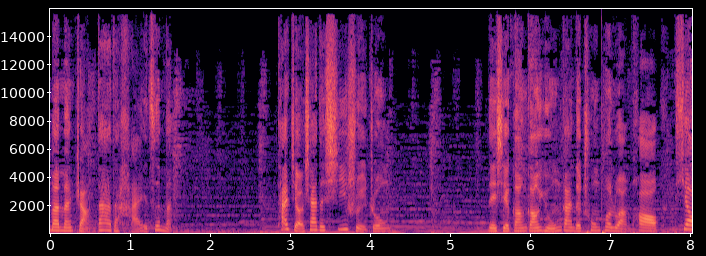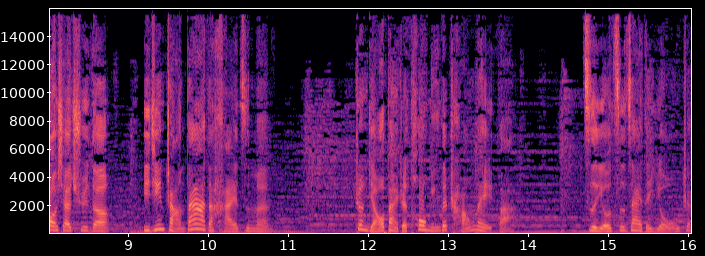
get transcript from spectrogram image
慢慢长大的孩子们。他脚下的溪水中，那些刚刚勇敢地冲破卵泡跳下去的。已经长大的孩子们，正摇摆着透明的长尾巴，自由自在地游着。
